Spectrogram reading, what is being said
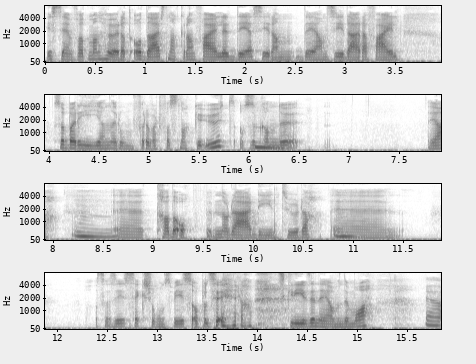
Istedenfor at man hører at 'å, der snakker han feil', eller det, sier han, 'det han sier der er feil'. Så bare gi han rom for å i hvert fall snakke ut, og så kan du ja, eh, ta det opp når det er din tur, da. Eh, hva skal jeg si, seksjonsvis, si. Skriv det ned om du må. Ja.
